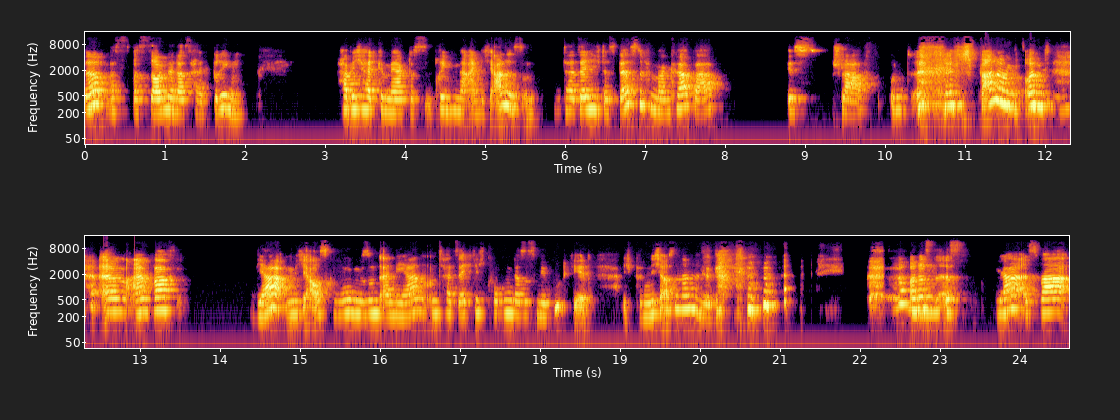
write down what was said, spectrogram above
ne, was, was soll mir das halt bringen? Habe ich halt gemerkt, das bringt mir eigentlich alles. Und tatsächlich das Beste für meinen Körper ist Schlaf und Entspannung und ähm, einfach ja, mich ausgewogen, gesund ernähren und tatsächlich gucken, dass es mir gut geht. Ich bin nicht auseinandergegangen. und es, es, ja, es war,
